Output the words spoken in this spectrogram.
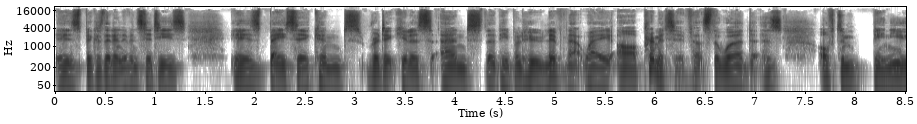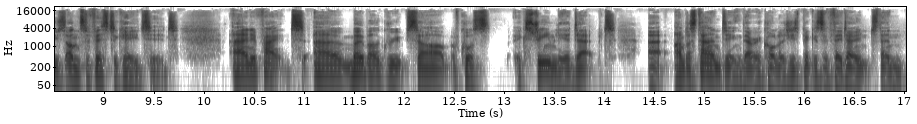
is because they don't live in cities, is basic and ridiculous, and the people who live that way are primitive. That's the word that has often been used, unsophisticated. And in fact, uh, mobile groups are, of course, extremely adept at understanding their ecologies because if they don't, then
